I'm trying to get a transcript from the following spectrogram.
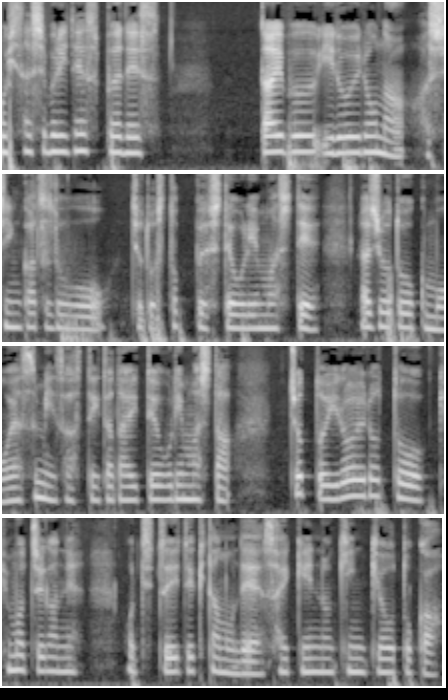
お久しぶりです。プーです。だいぶいろいろな発信活動をちょっとストップしておりまして、ラジオトークもお休みさせていただいておりました。ちょっといろいろと気持ちがね、落ち着いてきたので、最近の近況とか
